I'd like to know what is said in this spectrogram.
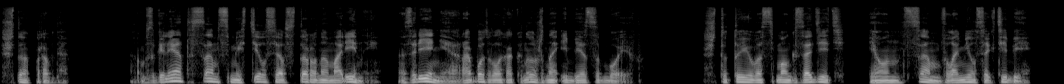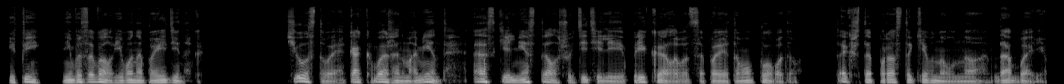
Что правда? Взгляд сам сместился в сторону Марины. Зрение работало как нужно и без сбоев. Что ты его смог задеть, и он сам вломился к тебе, и ты не вызывал его на поединок. Чувствуя, как важен момент, Аскель не стал шутить или прикалываться по этому поводу, так что просто кивнул, но добавил.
